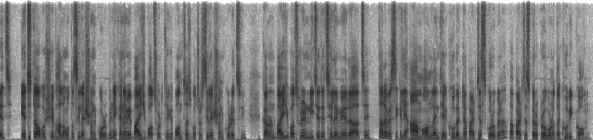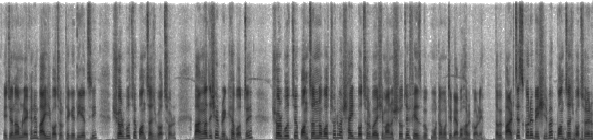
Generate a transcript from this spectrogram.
এজ। এজটা অবশ্যই ভালো মতো সিলেকশন করবেন। এখানে আমি বাইশ বছর থেকে পঞ্চাশ বছর সিলেকশন করেছি। কারণ বাইশ বছরের নিচে যে ছেলে মেয়েরা আছে, তারা বেসিক্যালি আম অনলাইন থেকে খুব একটা পারচেস করবে না বা পারচেস করার প্রবণতা খুবই কম। এই জন্য আমরা এখানে বাইশ বছর থেকে দিয়েছি। সর্বোচ্চ পঞ্চাশ বছর। বাংলাদেশের প্রেক্ষাপটে সর্বোচ্চ পঞ্চান্ন বছর বা ষাট বছর বয়সী মানুষরা হচ্ছে ফেসবুক মোটামুটি ব্যবহার করে। তবে পারচেস করে বেশিরভাগ পঞ্চাশ বছরের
